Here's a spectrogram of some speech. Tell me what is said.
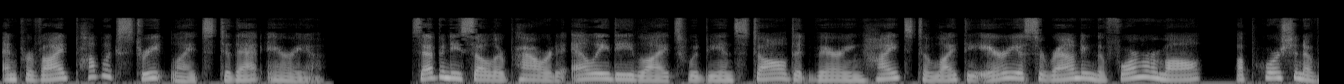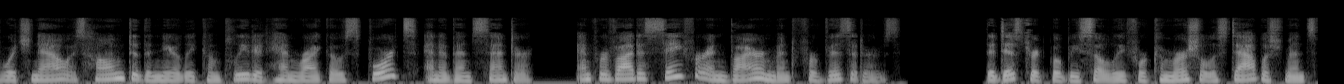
and provide public streetlights to that area. 70 solar powered LED lights would be installed at varying heights to light the area surrounding the former mall, a portion of which now is home to the nearly completed Henrico Sports and Events Center, and provide a safer environment for visitors. The district will be solely for commercial establishments,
